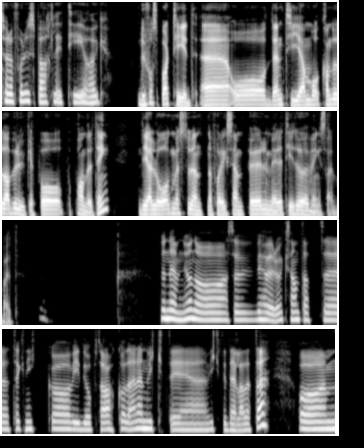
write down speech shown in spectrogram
Så da får du spart litt tid òg? Du får spart tid, eh, og den tida kan du da bruke på, på andre ting. Dialog med studentene, for eksempel, mer tid til øvingsarbeid. Du nevner jo nå, altså vi hører jo ikke sant, at uh, teknikk og videoopptak, og det er en viktig, viktig del av dette. Og um,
